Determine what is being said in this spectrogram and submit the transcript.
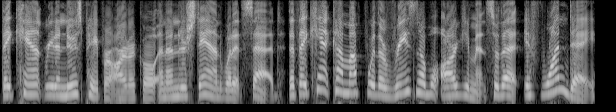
they can't read a newspaper article and understand what it said, that they can't come up with a reasonable argument so that if one day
